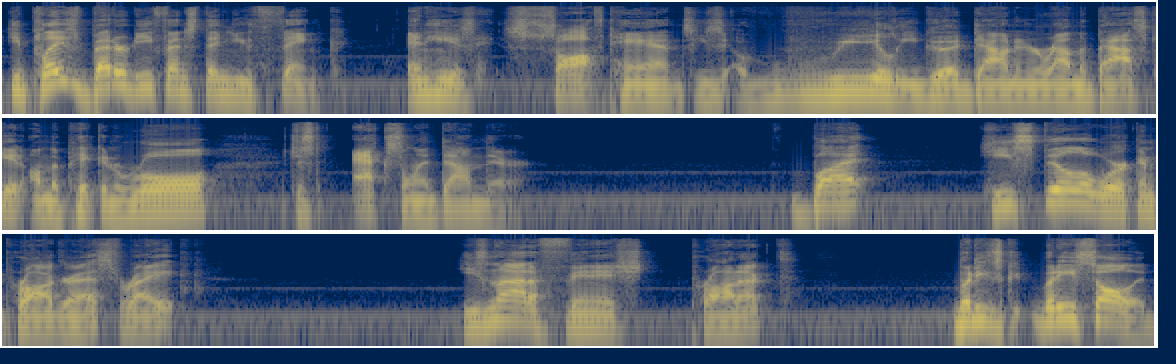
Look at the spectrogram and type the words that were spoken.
He plays better defense than you think. And he has soft hands. He's really good down and around the basket on the pick and roll. Just excellent down there. But he's still a work in progress, right? He's not a finished product. But he's but he's solid.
